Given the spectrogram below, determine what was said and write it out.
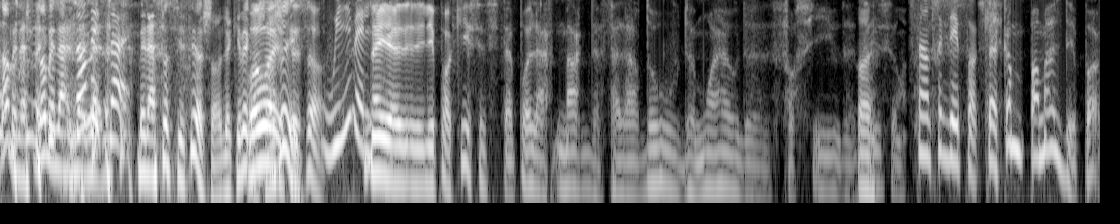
Non, mais la, non, mais la, Non, la- mais la- ça. mais la société a changé. Le Québec Ouais, a ouais, changé. c'est ça. Oui, mais, Mais euh, les pokés, c'était pas la marque de Falardeau ou de moi ou de Forcier. C'était un truc d'époque. C'était comme pas mal d'époque.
